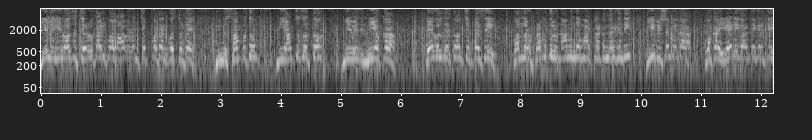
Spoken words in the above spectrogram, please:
వీళ్ళు ఈ రోజు చెరువు కాడికి వాళ్ళు ఆవేదన చెప్పుకోవడానికి వస్తుంటే నిన్ను సంపుతం నీ అంతు చూస్తాం నీ నీ యొక్క పేగులు తెస్తామని చెప్పేసి కొందరు ప్రభుత్వం నా ముందే మాట్లాడటం జరిగింది. ఈ విషయం మీద ఒక ఏడీ గారి దగ్గరికి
